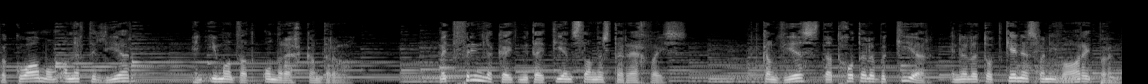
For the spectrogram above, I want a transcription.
bekwam om ander te leer en iemand wat onreg kan dra. Met vriendelikheid moet hy teenstanders teregwys. Dit kan wees dat God hulle bekeer en hulle tot kennis van die waarheid bring.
